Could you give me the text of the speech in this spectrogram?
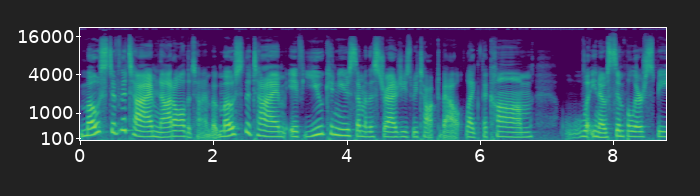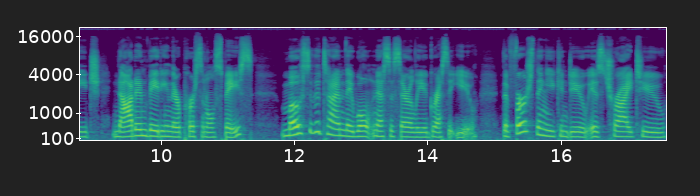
most of the time, not all the time, but most of the time, if you can use some of the strategies we talked about, like the calm, you know, simpler speech, not invading their personal space, most of the time they won't necessarily aggress at you. The first thing you can do is try to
